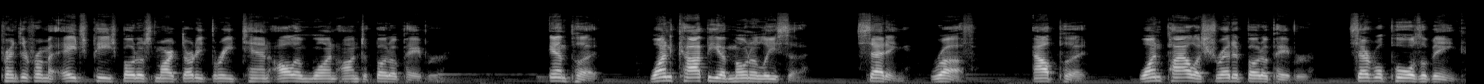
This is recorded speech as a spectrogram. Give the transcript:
printed from an HP Photosmart 3310 all-in-one onto photopaper. Input: 1 copy of Mona Lisa. Setting: Rough. Output: 1 pile of shredded photopaper, several pools of ink.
